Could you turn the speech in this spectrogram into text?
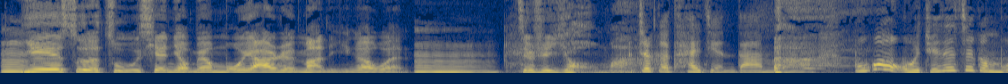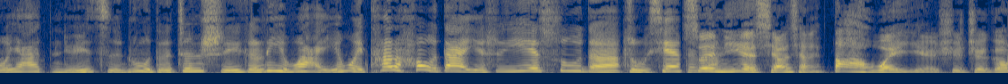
嗯耶稣的祖先有没有摩押人嘛？你应该问，嗯，就是有嘛。这个太简单嘛。不过我觉得这个摩押女子路德真是一个例外，因为她的后代也是耶稣的祖先，所以你也想想，大卫也是这个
